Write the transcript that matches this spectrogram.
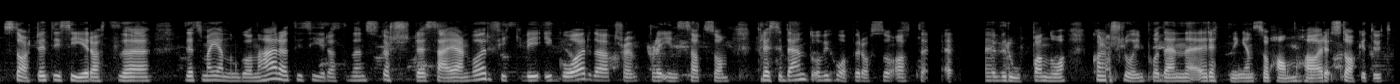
startet. De sier at eh, Det som er gjennomgående her, er at de sier at den største seieren vår fikk vi i går, da Trump ble innsatt som president, og vi håper også at Europa nå kan slå inn på den retningen som han har staket ut.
